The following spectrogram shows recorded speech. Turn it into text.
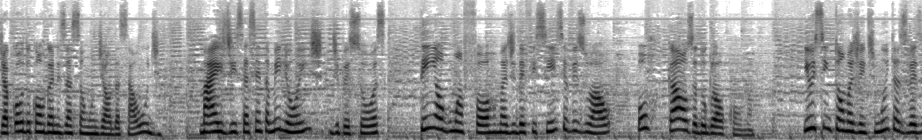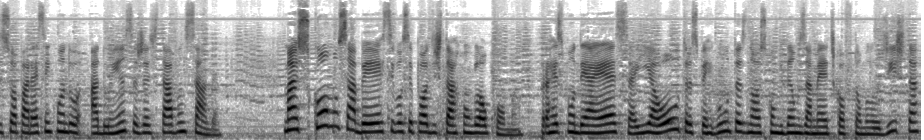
De acordo com a Organização Mundial da Saúde, mais de 60 milhões de pessoas têm alguma forma de deficiência visual por causa do glaucoma. E os sintomas, gente, muitas vezes só aparecem quando a doença já está avançada. Mas como saber se você pode estar com glaucoma? Para responder a essa e a outras perguntas, nós convidamos a médica oftalmologista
